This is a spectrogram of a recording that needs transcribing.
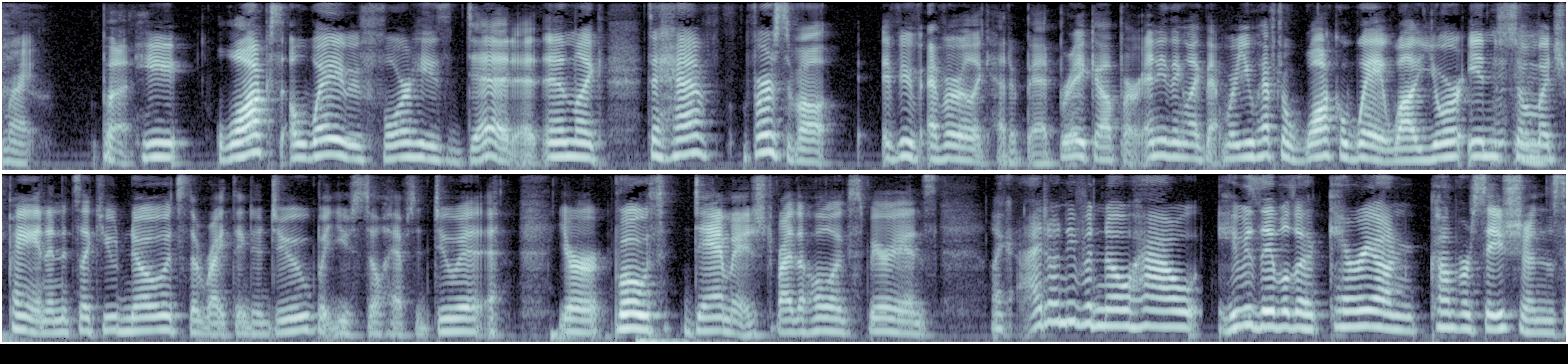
Right. but he walks away before he's dead. And, like, to have, first of all, if you've ever like had a bad breakup or anything like that where you have to walk away while you're in Mm-mm. so much pain and it's like you know it's the right thing to do but you still have to do it. You're both damaged by the whole experience. Like i don't even know how he was able to carry on conversations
